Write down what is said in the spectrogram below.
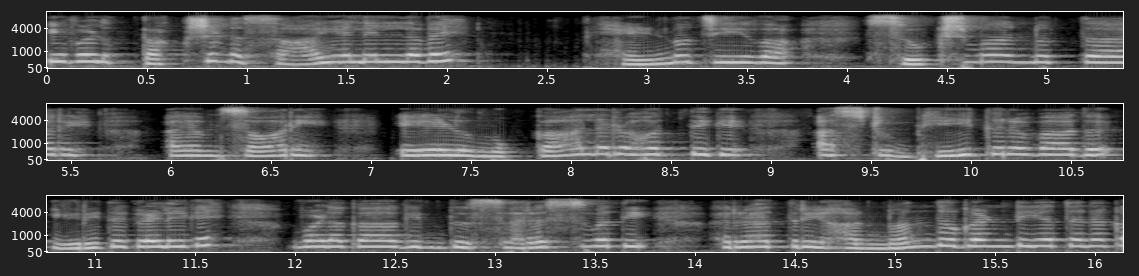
ಇವಳು ತಕ್ಷಣ ಸಾಯಲಿಲ್ಲವೇ? ಹೆಣ್ಣು ಜೀವ ಸೂಕ್ಷ್ಮ ಅನ್ನುತ್ತಾರೆ. ಐ ಆಮ್ ಸಾರಿ ಏಳು ಮುಕ್ಕಾಲರ ಹೊತ್ತಿಗೆ ಅಷ್ಟು ಭೀಕರವಾದ ಇರಿದಗಳಿಗೆ ಒಳಗಾಗಿದ್ದು ಸರಸ್ವತಿ ರಾತ್ರಿ ಹನ್ನೊಂದು ಗಂಟೆಯ ತನಕ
